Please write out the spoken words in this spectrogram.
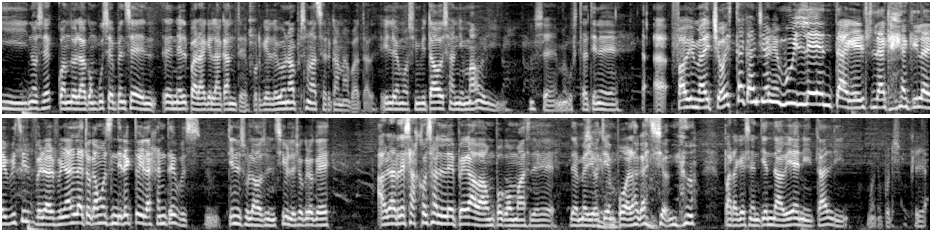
Y no sé, cuando la compuse pensé en, en él para que la cante, porque le veo una persona cercana para tal. Y le hemos invitado, se ha animado y no sé, me gusta. Tiene. a- Fabi me ha dicho, esta canción es muy lenta, que es la que hay aquí la difícil, pero al final la tocamos en directo y la gente pues tiene su lado sensible. Yo creo que hablar de esas cosas le pegaba un poco más de, de medio Sí, ¿no? tiempo a la canción, ¿no? Para que se entienda bien y tal. Y bueno, por eso quería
